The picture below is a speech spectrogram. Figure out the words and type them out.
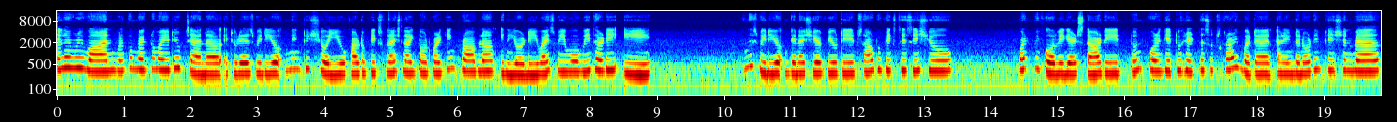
hello everyone welcome back to my youtube channel. In today's video i'm going to show you how to fix flashlight not working problem in your device vivo v30e in this video i'm gonna share few tips how to fix this issue. But before we get started don't forget to hit the subscribe button and ring the notification bell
